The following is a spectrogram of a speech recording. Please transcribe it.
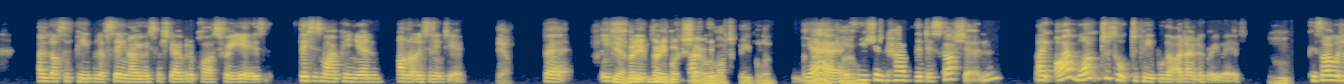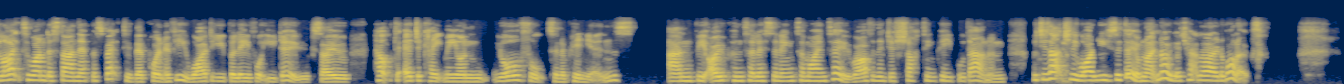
a lot of people have seen, especially over the past three years, this is my opinion. I'm not listening to you. Yeah. But if yeah, very very much so. The, a lot of people are. are yeah, if you can have the discussion, like I want to talk to people that I don't agree with. Mm because I would like to understand their perspective, their point of view. Why do you believe what you do? So help to educate me on your thoughts and opinions and be open to listening to mine too, rather than just shutting people down. And which is actually what I used to do. I'm like, no, you're chatting a load of bollocks.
